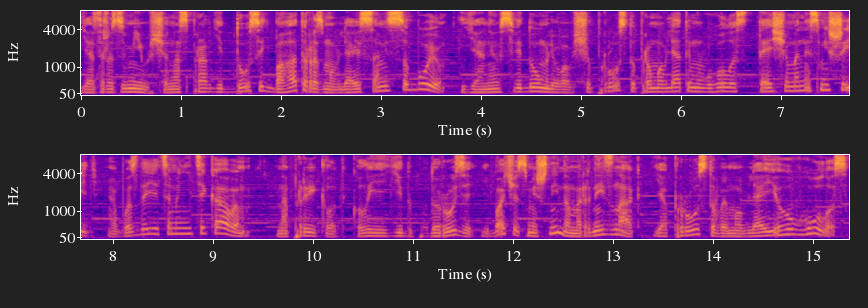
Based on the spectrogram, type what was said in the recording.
Я зрозумів, що насправді досить багато розмовляю сам із собою. Я не усвідомлював, що просто промовлятиму вголос те, що мене смішить, або здається мені цікавим. Наприклад, коли я їду по дорозі і бачу смішний номерний знак, я просто вимовляю його вголос.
